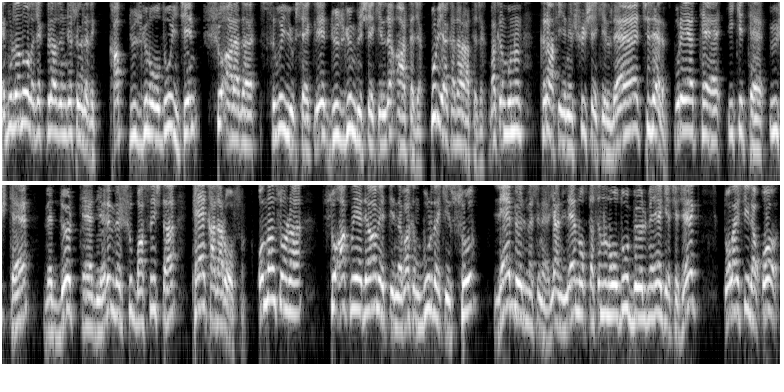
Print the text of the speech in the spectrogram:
E burada ne olacak? Biraz önce söyledik. Kap düzgün olduğu için şu arada sıvı yüksekliği düzgün bir şekilde artacak. Buraya kadar artacak. Bakın bunun grafiğini şu şekilde çizelim. Buraya T, 2T, 3T ve 4T diyelim ve şu basınç da P kadar olsun. Ondan sonra su akmaya devam ettiğinde bakın buradaki su L bölmesine yani L noktasının olduğu bölmeye geçecek. Dolayısıyla o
